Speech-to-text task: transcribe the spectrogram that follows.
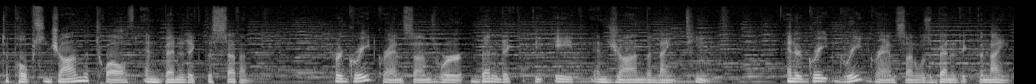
to Popes John XII and Benedict VII. Her great grandsons were Benedict VIII and John XIX, and her great great grandson was Benedict IX.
